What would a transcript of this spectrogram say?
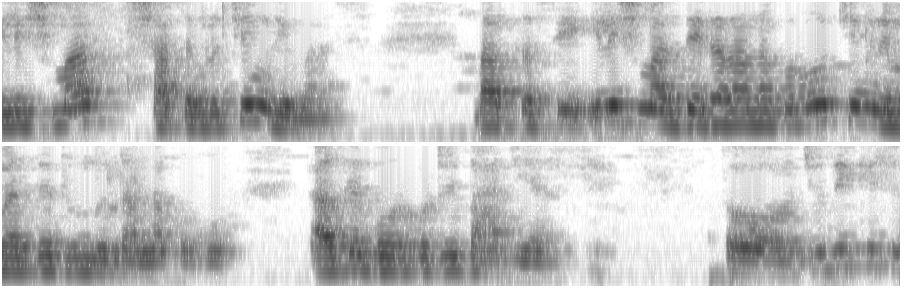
ইলিশ মাছ, সাথে হলো চিংড়ি মাছ। ভাবতেছি ইলিশ মাছ দিয়ে এটা রান্না করব, চিংড়ি মাছ দিয়ে ধুন্দুল রান্না করব। কালকে বরবটির ভাজি আসছে তো যদি কিছু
